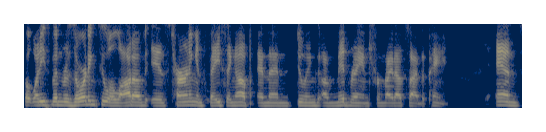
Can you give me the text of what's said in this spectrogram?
But what he's been resorting to a lot of is turning and facing up and then doing a mid range from right outside the paint. And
